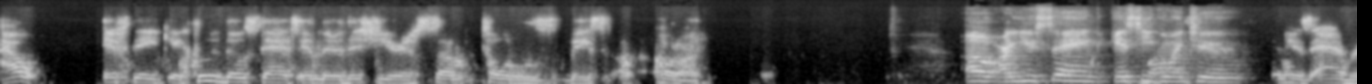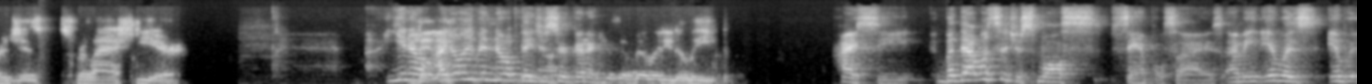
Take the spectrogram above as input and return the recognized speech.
out. If they include those stats in there this year, some totals based. Oh, hold on. Oh, are you saying is he going to his averages for last year? You know, I don't even know if they just are going to his ability to leap. I see, but that was such a small sample size. I mean, it was it was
